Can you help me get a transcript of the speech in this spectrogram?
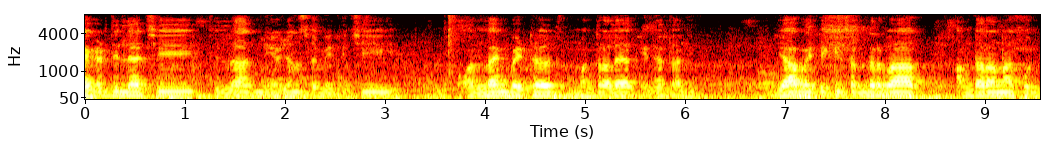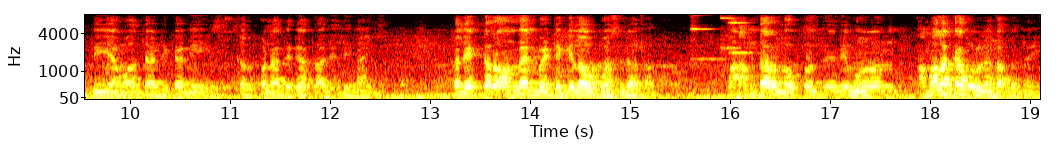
रायगड जिल्ह्याची जिल्हा नियोजन समितीची ऑनलाईन बैठक मंत्रालयात घेण्यात आली. या बैठकी संदर्भात आमदारांना कोणतीही आम्हाला त्या ठिकाणी कल्पना देण्यात आलेली नाही. कलेक्टर ऑनलाईन बैठकीला उपस्थित राहतात. व आमदार लोकप्रतिनिधी म्हणून आम्हाला का बोलवण्यात आलं नाही?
